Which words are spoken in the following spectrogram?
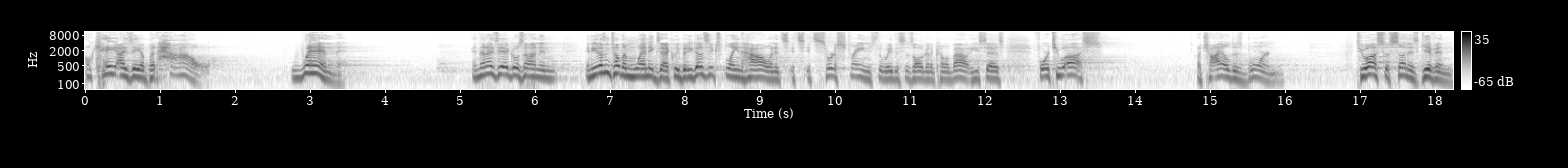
okay, Isaiah, but how? When? And then Isaiah goes on and, and he doesn't tell them when exactly, but he does explain how, and it's, it's, it's sort of strange the way this is all going to come about. He says, For to us a child is born, to us a son is given,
